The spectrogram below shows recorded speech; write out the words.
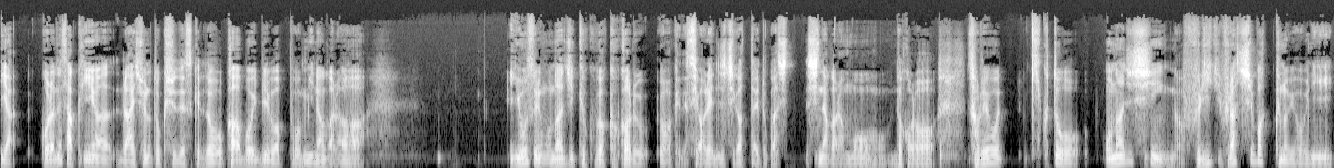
いや、これはね、作品は来週の特集ですけど、カーボーイビバップを見ながら、要するに同じ曲がかかるわけですよ。アレンジ違ったりとかししながらも。だから、それを聞くと、同じシーンがフリフラッシュバックのように、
